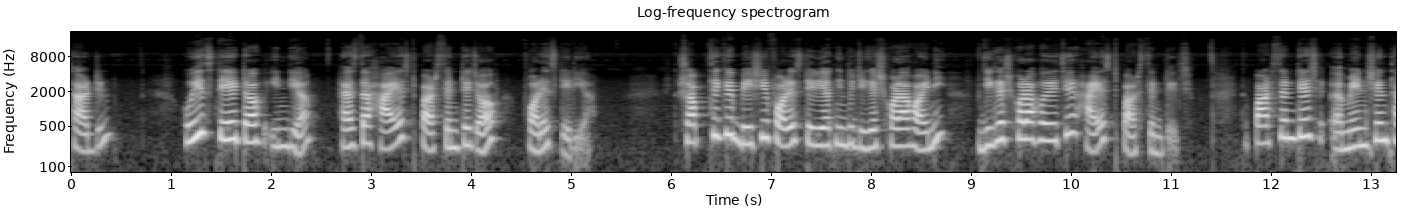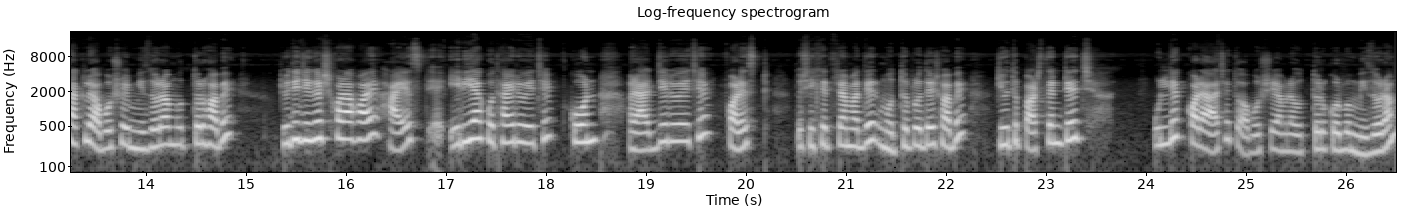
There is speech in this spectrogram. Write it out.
thirteen which state of India has the highest percentage of forest area সব থেকে বেশি ফরেস্ট এরিয়া কিন্তু জিজ্ঞেস করা হয়নি। জিজ্ঞেস করা হয়েছে হায়েস্ট পার্সেন্টেজ পার্সেন্টেজ মেনশন থাকলে অবশ্যই মিজোরাম উত্তর হবে। যদি জিজ্ঞেস করা হয় হায়েস্ট এরিয়া কোথায় রয়েছে, কোন রাজ্যে রয়েছে ফরেস্ট তো সেক্ষেত্রে আমাদের মধ্যপ্রদেশ হবে। যেহেতু পার্সেন্টেজ উল্লেখ করা আছে, তো অবশ্যই আমরা উত্তর করব মিজোরাম।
